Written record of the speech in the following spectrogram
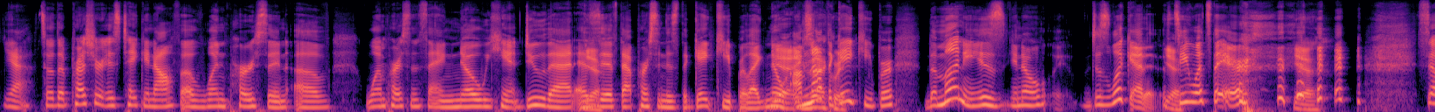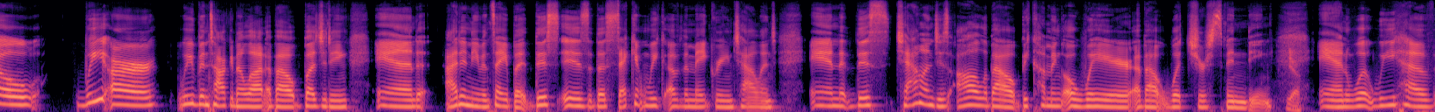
Yeah. So the pressure is taken off of one person of one person saying, no, we can't do that, as Yeah. if that person is the gatekeeper. Like, no, Yeah, I'm not the gatekeeper. The money is, you know, just look at it, Yeah. see what's there. Yeah, so we are we've been talking a lot about budgeting and I didn't even say, but this is the second week of the Make Green Challenge. And this challenge is all about becoming aware about what you're spending. Yeah. And what we have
